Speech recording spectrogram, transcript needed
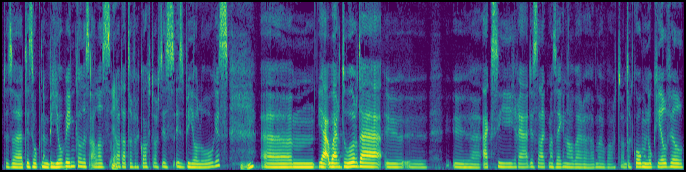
Dus het is ook een biowinkel, dus alles ja. wat dat er verkocht wordt is, is biologisch. Mm -hmm. um, ja, waardoor dat u, u, uw uh, actieradius, zal ik maar zeggen, al wat ruimer wordt. Want er komen ook heel veel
